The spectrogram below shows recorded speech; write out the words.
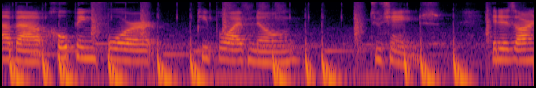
about hoping for people I've known to change. It is our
